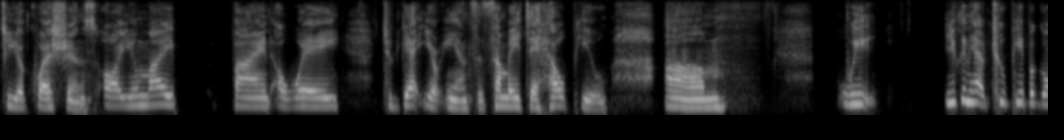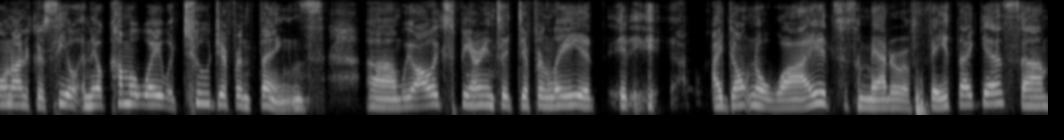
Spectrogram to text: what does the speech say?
to your questions, or you might find a way to get your answers, somebody to help you. Um, we you can have two people going on a Cursillo and they'll come away with two different things. Um, we all experience it differently. It, it, it, I don't know why. It's just a matter of faith, I guess. Um,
